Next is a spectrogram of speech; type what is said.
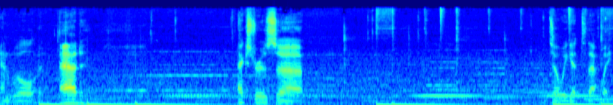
And we'll add extras uh, until we get to that weight.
